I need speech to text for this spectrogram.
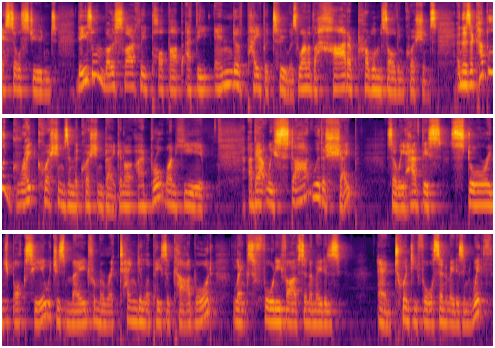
SL student, these will most likely pop up at the end of paper two as one of the harder problem solving questions. And there's a couple of great questions in the question bank, and I, I brought one here about we start with a shape. So we have this storage box here, which is made from a rectangular piece of cardboard, lengths 45 centimeters and 24 centimeters in width.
